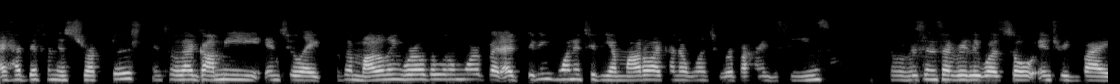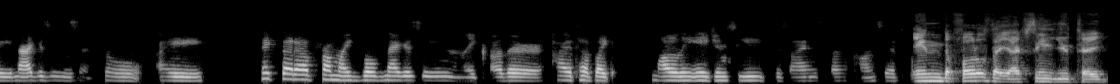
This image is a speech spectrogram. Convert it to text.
I had different instructors, and so that got me into like the modeling world a little more. But I didn't want it to be a model. I kind of wanted to work behind the scenes. So ever since I really was so intrigued by magazines, and so I picked that up from like Vogue magazine and like other high top like modeling agency design stuff concepts. In the photos that I've seen you take,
